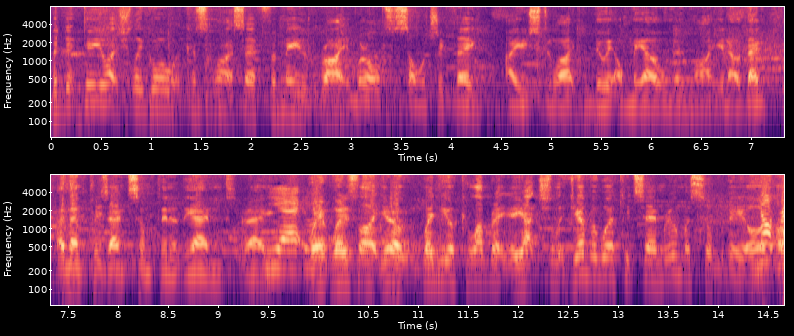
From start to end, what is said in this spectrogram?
But do, do you actually go? Because, like I said, for me, writing were always a solitary thing. I used to like do it on my own and like you know then and then present something at the end, right? Yeah, it Where, whereas like you know when you're collaborating, you actually do you ever work in the same room as somebody or not or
